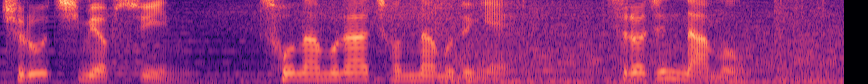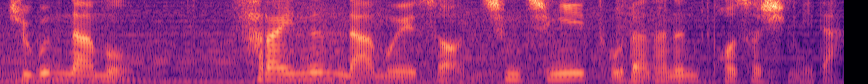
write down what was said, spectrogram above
주로 침엽수인 소나무나 전나무 등의 쓰러진 나무, 죽은 나무, 살아있는 나무에서 층층이 돋아나는 버섯입니다.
